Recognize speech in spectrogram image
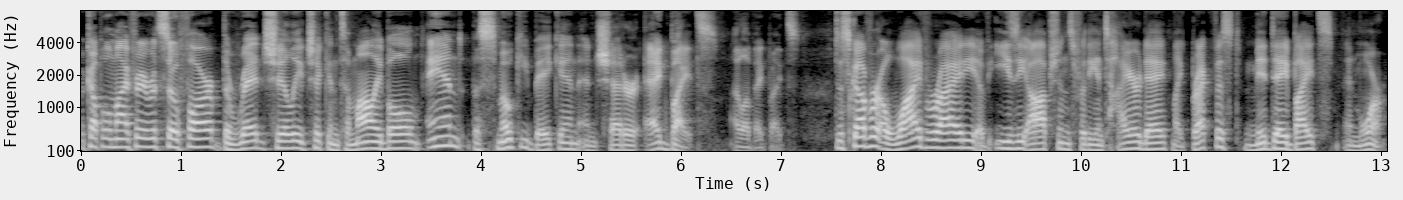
A couple of my favorites so far the red chili chicken tamale bowl and the smoky bacon and cheddar egg bites. I love egg bites. Discover a wide variety of easy options for the entire day, like breakfast, midday bites, and more.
